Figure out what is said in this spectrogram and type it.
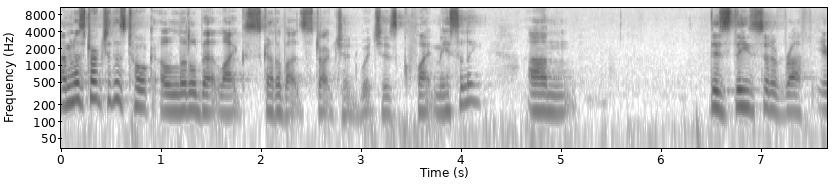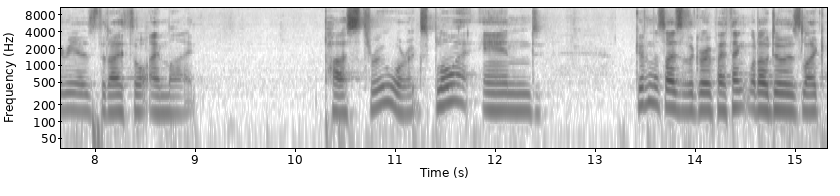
I'm going to structure this talk a little bit like Scuttlebutt's structured, which is quite messily. Um, there's these sort of rough areas that I thought I might pass through or explore, and given the size of the group, I think what I'll do is like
